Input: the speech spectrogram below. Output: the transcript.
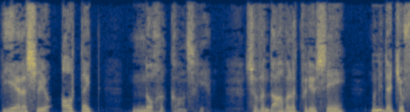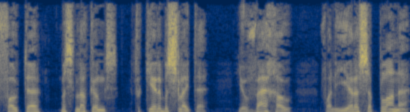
Die Here sal jou altyd nog 'n kans gee. So vandag wil ek vir jou sê, moenie dat jou foute, mislukkings, verkeerde besluite jou weghou van die Here se planne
